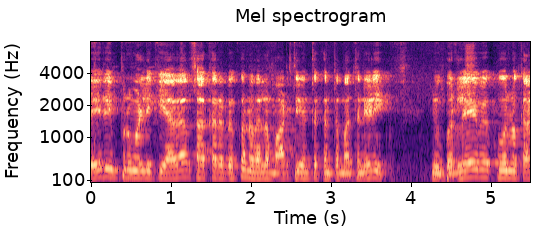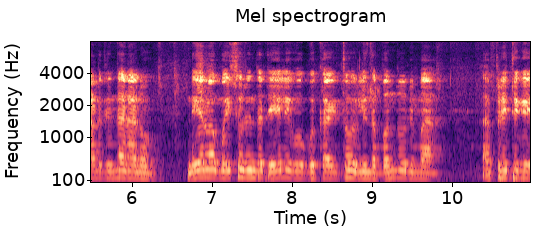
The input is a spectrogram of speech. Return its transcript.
ಡೈರಿ ಇಂಪ್ರೂವ್ ಮಾಡಲಿಕ್ಕೆ ಯಾವ್ಯಾವ ಸಹಕಾರ ಬೇಕೋ ನಾವೆಲ್ಲ ಮಾಡ್ತೀವಿ ಅಂತಕ್ಕಂಥ ಮಾತನ್ನು ಹೇಳಿ, ನೀವು ಬರಲೇಬೇಕು ಅನ್ನೋ ಕಾರಣದಿಂದ ನಾನು ನೇರವಾಗಿ ಮೈಸೂರಿಂದ ದೆಹಲಿಗೆ ಹೋಗ್ಬೇಕಾಗಿತ್ತು. ಇಲ್ಲಿಂದ ಬಂದು ನಿಮ್ಮ ಪ್ರೀತಿಗೆ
